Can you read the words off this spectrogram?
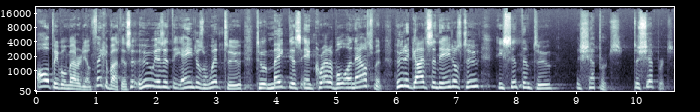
All people matter to him. Think about this. Who is it the angels went to to make this incredible announcement? Who did God send the angels to? He sent them to the shepherds, to shepherds.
